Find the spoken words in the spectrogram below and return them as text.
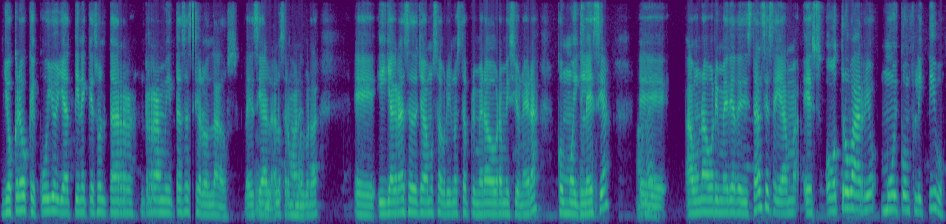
yo creo que Cuyo ya tiene que soltar ramitas hacia los lados, le decía a, los hermanos, ¿verdad? Eh, y ya gracias a Dios ya vamos a abrir nuestra primera obra misionera como iglesia. Eh, a una hora y media de distancia, se llama, es otro barrio muy conflictivo.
